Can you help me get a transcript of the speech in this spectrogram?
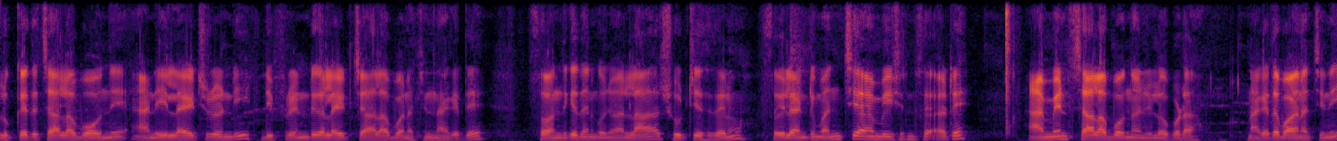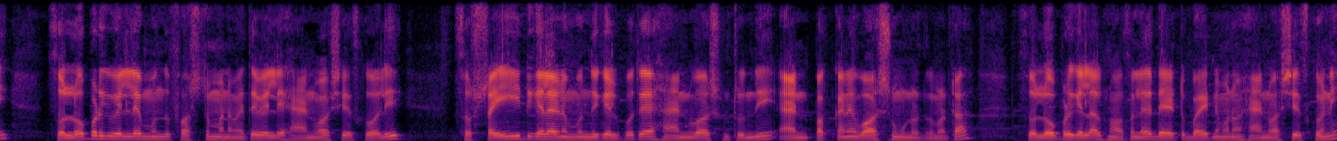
లుక్ అయితే చాలా బాగుంది. అండ్ ఈ లైట్ చూడండి డిఫరెంట్గా లైట్ చాలా బాగా నచ్చింది నాకైతే. సో అందుకే దాన్ని కొంచెం అలా షూట్ చేసేసాను. సో ఇలాంటి మంచి అంబిషన్స్ అంటే అంబియన్స్ చాలా బాగుందండి లోపల. నాకైతే బాగా నచ్చింది. సో లోపలికి వెళ్ళే ముందు ఫస్ట్ మనమైతే వెళ్ళి హ్యాండ్ వాష్ చేసుకోవాలి. సో స్ట్రైట్గా వెళ్ళాలని ముందుకు వెళ్ళిపోతే హ్యాండ్ వాష్ ఉంటుంది. అండ్ పక్కనే వాష్రూమ్ ఉంటుంది అనమాట సో లోపలికి వెళ్ళాల్సిన అవసరం లేదు. డైరెక్ట్ బయట మనం హ్యాండ్ వాష్ చేసుకొని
